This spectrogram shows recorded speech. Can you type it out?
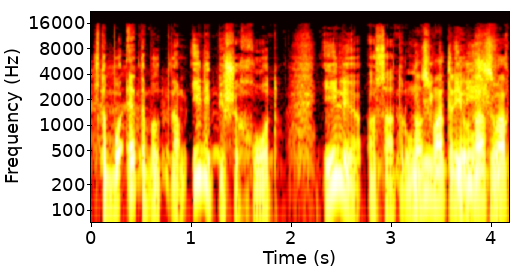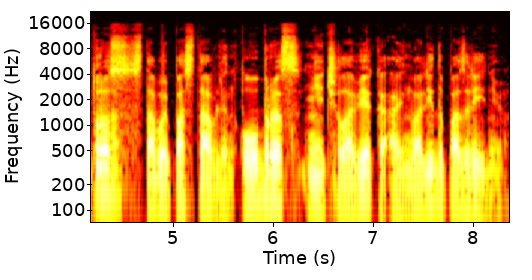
Чтобы это был там или пешеход, или э, сотрудник. Но смотри, или у нас вопрос кто-то. с тобой поставлен. Образ не человека, а инвалида по зрению.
